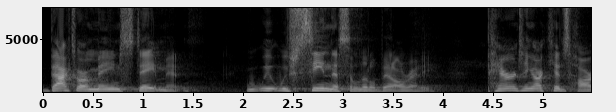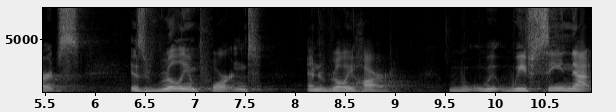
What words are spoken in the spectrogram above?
back to our main statement, we, we've seen this a little bit already. Parenting our kids' hearts is really important and really hard. We, we've seen that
